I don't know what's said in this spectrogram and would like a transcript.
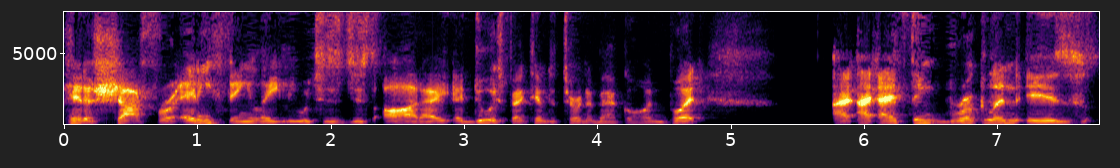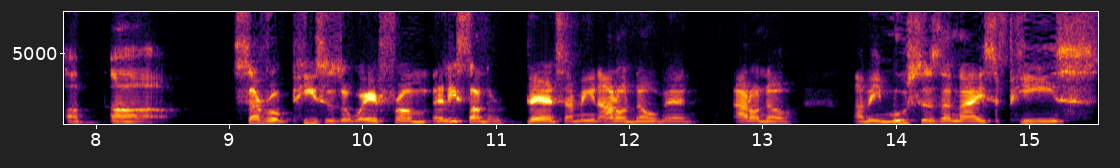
hit a shot for anything lately, which is just odd. I, I do expect him to turn it back on, but I, I, I think Brooklyn is a, uh, several pieces away from at least on their bench. I mean, I don't know, man. I don't know. I mean, Musa's a nice piece.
